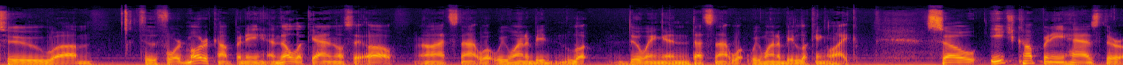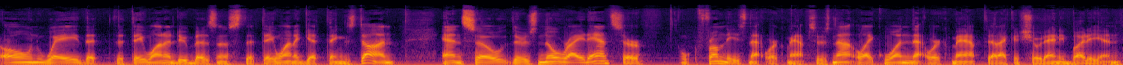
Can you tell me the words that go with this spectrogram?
to, um, to the Ford Motor Company, and they'll look at it and they'll say, oh, well, that's not what we want to be look, doing, and that's not what we want to be looking like. So each company has their own way that, that they want to do business, that they want to get things done. And so there's no right answer from these network maps. There's not like one network map that I could show to anybody and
